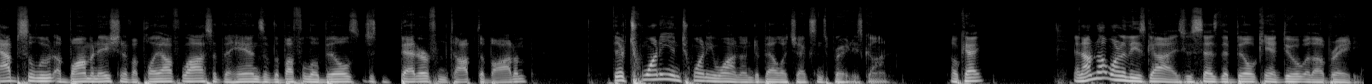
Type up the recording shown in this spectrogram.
absolute abomination of a playoff loss at the hands of the Buffalo Bills, just better from top to bottom. They're 20 and 21 under Belichick since Brady's gone. Okay? And I'm not one of these guys who says that Bill can't do it without Brady.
